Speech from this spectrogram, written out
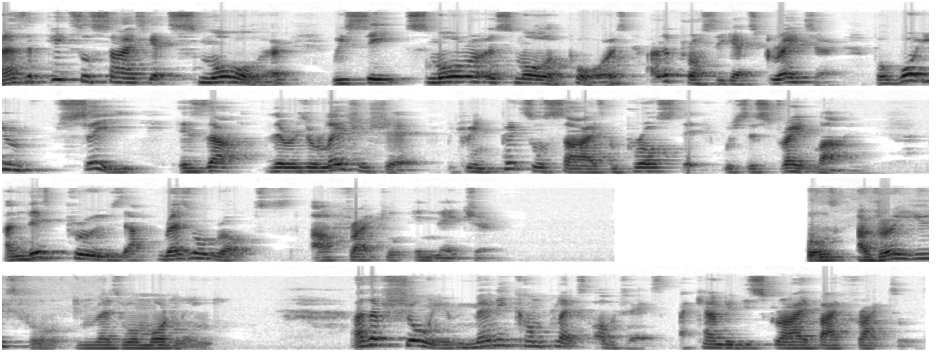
And as the pixel size gets smaller, we see smaller and smaller pores and the porosity gets greater. But what you see is that there is a relationship between pixel size and porosity, which is a straight line. And this proves that reservoir rocks are fractal in nature. Are very useful in reservoir modeling. As I've shown you, many complex objects can be described by fractals.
